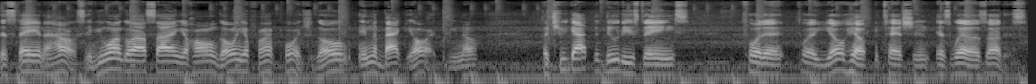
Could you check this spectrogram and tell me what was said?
to stay in the house. If you want to go outside in your home, go in your front porch. Go in the backyard, you know. But you got to do these things for the for your health protection as well as others.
